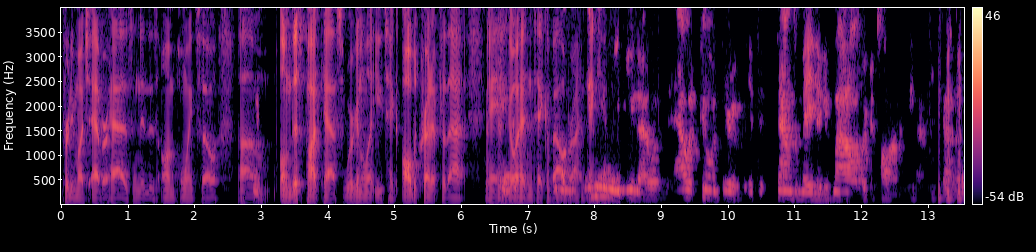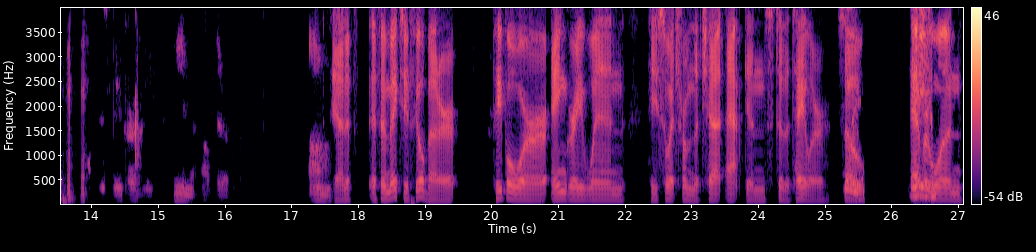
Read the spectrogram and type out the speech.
pretty much ever has and it is on point. So um, on this podcast we're going to let you take all the credit for that and go ahead and take a bow brian. thank you. you know how it's going through if it sounds amazing it's not all the guitar you know he's got a obviously incredible team out there. Um, yeah and if if it makes you feel better people were angry when he switched from the Chet Atkins to the Taylor. So any, everyone,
